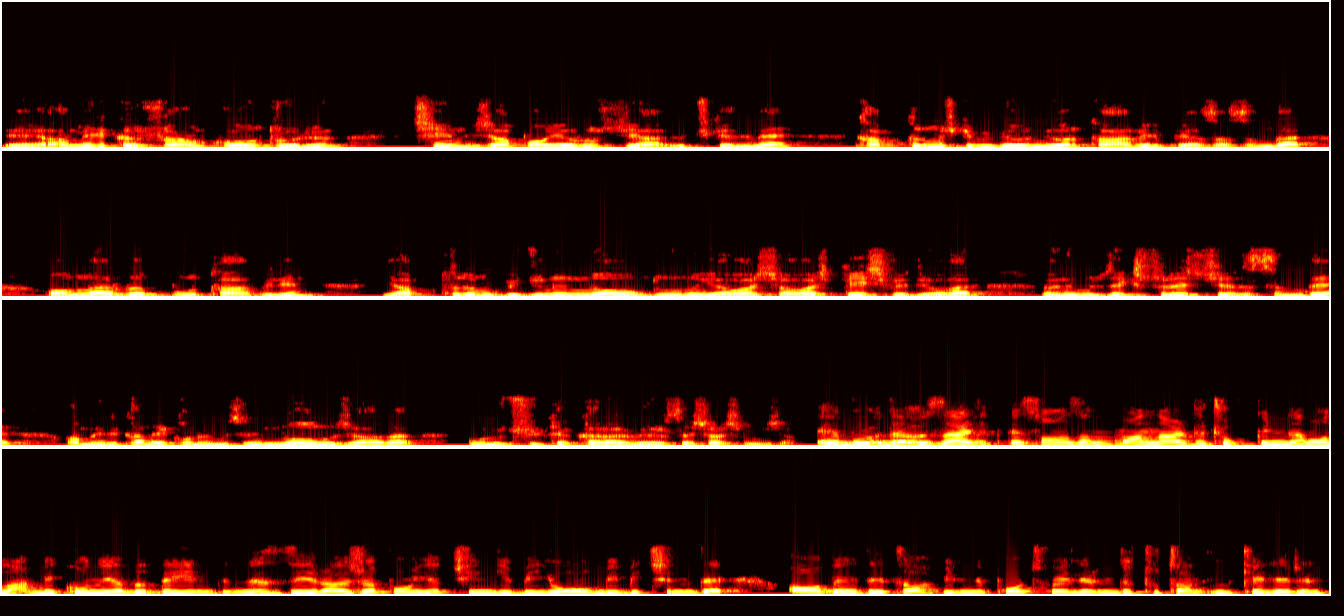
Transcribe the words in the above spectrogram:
e, Amerika şu an kontrolü Çin, Japonya, Rusya üçgenine kaptırmış gibi görünüyor tahvil piyasasında. Onlar da bu tahvilin yaptırım gücünün ne olduğunu yavaş yavaş keşfediyorlar. Önümüzdeki süreç içerisinde Amerikan ekonomisinin ne olacağına bu üç ülke karar verirse şaşmayacağım. E, burada özellikle son zamanlarda çok gündem olan bir konuya da değindiniz. Zira Japonya, Çin gibi yoğun bir biçimde ABD tahvilini portföylerinde tutan ülkelerin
